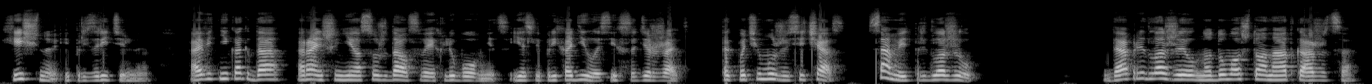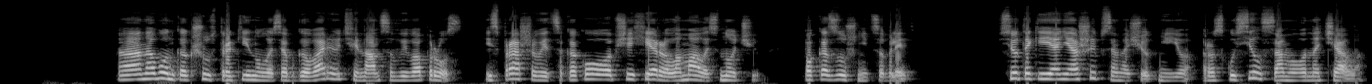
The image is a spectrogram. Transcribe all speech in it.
хищную и презрительную. А ведь никогда раньше не осуждал своих любовниц, если приходилось их содержать. Так почему же сейчас? Сам ведь предложил. Да, предложил, но думал, что она откажется. А она вон как шустро кинулась обговаривать финансовый вопрос. И спрашивается, какого вообще хера ломалась ночью? Показушница, блядь. Все-таки я не ошибся насчет нее, раскусил с самого начала.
